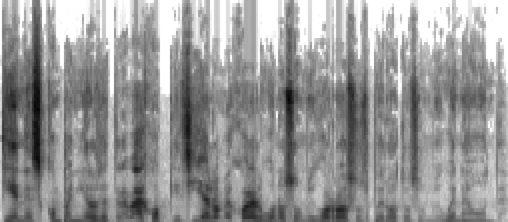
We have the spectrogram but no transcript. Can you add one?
tienes compañeros de trabajo que sí, a lo mejor algunos son muy gorrosos, pero otros son muy buena onda.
